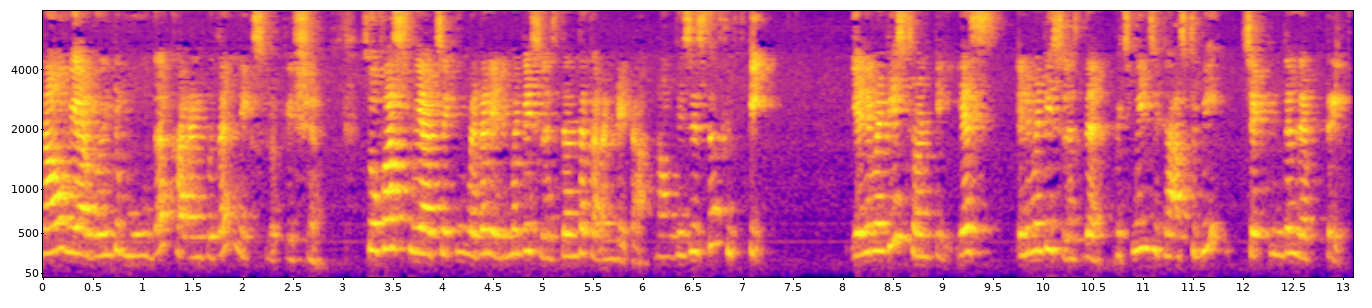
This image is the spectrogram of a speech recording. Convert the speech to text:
Now we are going to move the current to the next location. So first we are checking whether element is less than the current data. Now this is the 50. Element is 20. Yes, element is less than, which means it has to be checked in the left tree.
